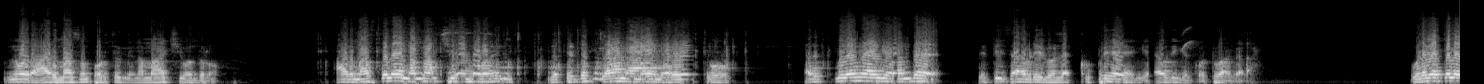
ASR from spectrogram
இன்னும் ஒரு ஆறு மாசம் பொறுத்துங்க நம்ம ஆட்சி வந்துரும். ஆறு மாசத்துல நம்ம ஆட்சி வந்த இந்த திட்டத்தெல்லாம் நம்ம நிறைவேற்றுவோம். அதுக்கு முன்னாடி இங்க வந்த வெட்டி சாவடியில் உள்ள குப்பையை எங்கேயாவது இங்க கொட்டுவாங்களா? உலகத்துல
